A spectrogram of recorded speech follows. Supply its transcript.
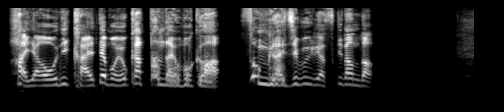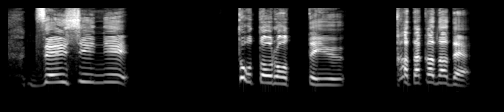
早尾に変えてもよかったんだよ僕は。そんぐらいジブリが好きなんだ。全身にトトロっていうカタカナで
